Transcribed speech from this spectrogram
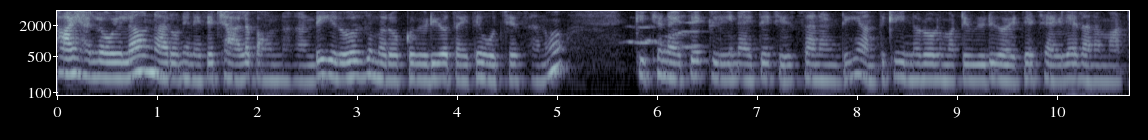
హాయ్ హలో. ఎలా ఉన్నారు? నేనైతే చాలా బాగున్నానండి. ఈరోజు మరొక వీడియోతో అయితే వచ్చేసాను. కిచెన్ అయితే క్లీన్ అయితే చేశానండి. అందుకే ఇన్ని రోజులు మట్టి వీడియో అయితే చేయలేదన్నమాట.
